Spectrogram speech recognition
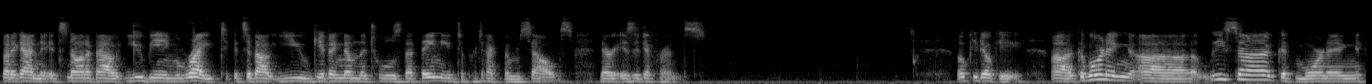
But again, it's not about you being right, it's about you giving them the tools that they need to protect themselves. There is a difference. Okie dokie. Uh, good morning, uh, Lisa. Good morning,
